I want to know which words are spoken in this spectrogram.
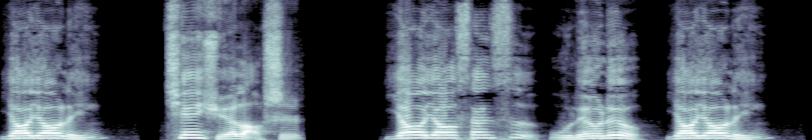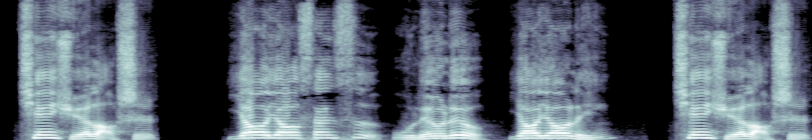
幺幺零，千雪老师。幺幺三四五六六幺幺零，千雪老师。幺幺三四五六六幺幺零，千雪老师。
